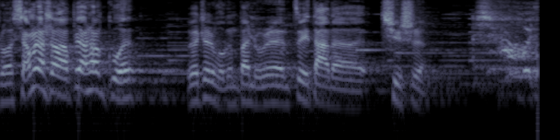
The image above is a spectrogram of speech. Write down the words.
说想不想上？不想上滚！我觉得这是我跟班主任最大的趣事。好有趣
